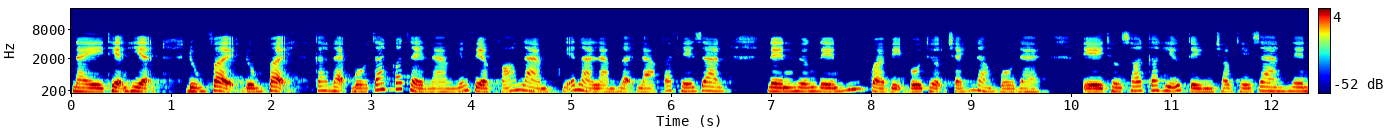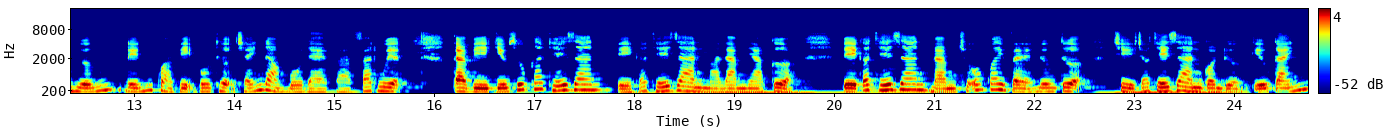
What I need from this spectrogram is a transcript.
Này thiện hiện, đúng vậy, đúng vậy, các đại Bồ Tát có thể làm những việc khó làm, nghĩa là làm lợi lạc các thế gian, nên hướng đến quả vị vô thượng chánh đẳng Bồ Đề. Vì thương xót các hữu tình trong thế gian nên hướng đến quả vị vô thượng chánh đẳng Bồ Đề và phát nguyện. Ta vì cứu giúp các thế gian, vì các thế gian mà làm nhà cửa, vì các thế gian làm chỗ quay về nương tựa, chỉ cho thế gian con đường cứu cánh,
